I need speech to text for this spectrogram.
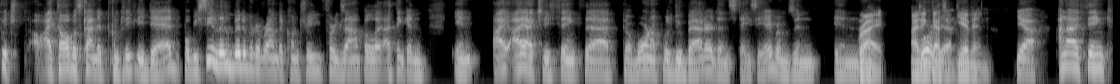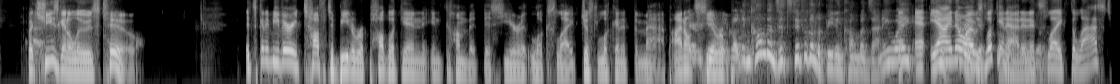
which I thought was kind of completely dead, but we see a little bit of it around the country. For example, I think in in I, I actually think that uh, Warnock will do better than Stacey Abrams in in right. I Georgia. think that's a given. Yeah, and I think, but she's going to lose too it's going to be very tough to beat a Republican incumbent this year. It looks like just looking at the map. I don't see difficult. a Republican incumbents. It's difficult to beat incumbents anyway. And, and, yeah, I know. I was looking at it. It's like the last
